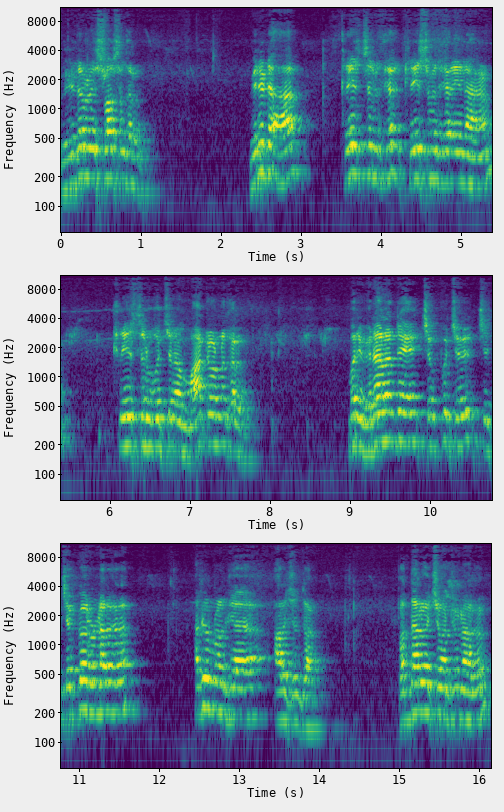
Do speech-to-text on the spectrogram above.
వినుట విశ్వాసం కలదు. వినుట క్రీస్తుని క్రీస్తు మీద కలిగిన క్రీస్తుని వచ్చిన మాటలను కలదు. మరి వినాలంటే చెప్పు చె- చెప్పేవారు ఉండాలి కదా? అది మనకి ఆలోచించాలి పద్నాలుగు వచ్చి అంటున్నారు.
